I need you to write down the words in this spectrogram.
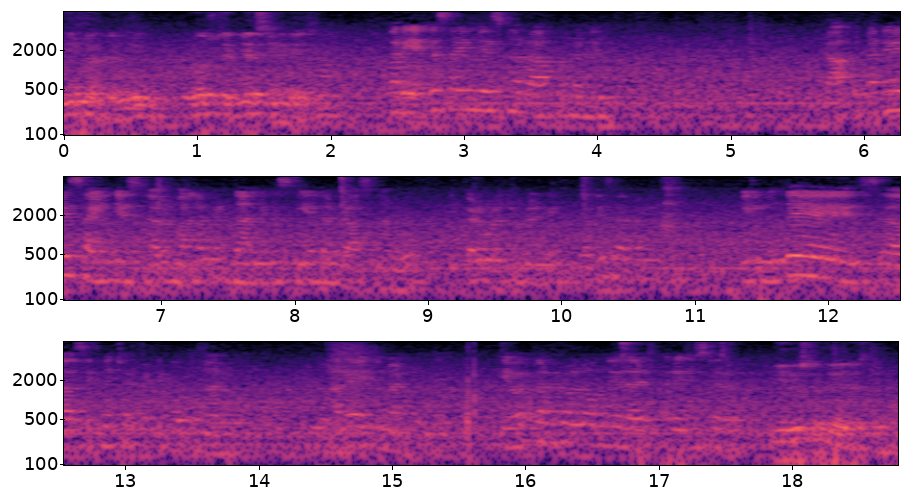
మీరు మీరు రోజు చెక్ చేసి మరి ఎట్లా సైన్ చేసినారు రాకుండానే రాకుండానే సైన్ చేసినారు. మళ్ళీ మీరు దాని మీద సీఎల్ అని రాస్తున్నారు. ఇక్కడ కూడా చూడండి. ప్రతి శాతం వీళ్ళు ముందే సిగ్నేచర్ పెట్టిపోతున్నారు. అదే అవుతున్నట్టుంది. ఎవరి కంట్రోల్లో ఉంది రిజిస్టర్ చేస్తాను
